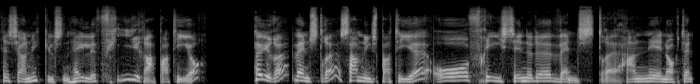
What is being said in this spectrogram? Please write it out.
Christian Michelsen hele fire partier. Høyre, Venstre, Samlingspartiet og Frisinnede Venstre. Han er nok den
